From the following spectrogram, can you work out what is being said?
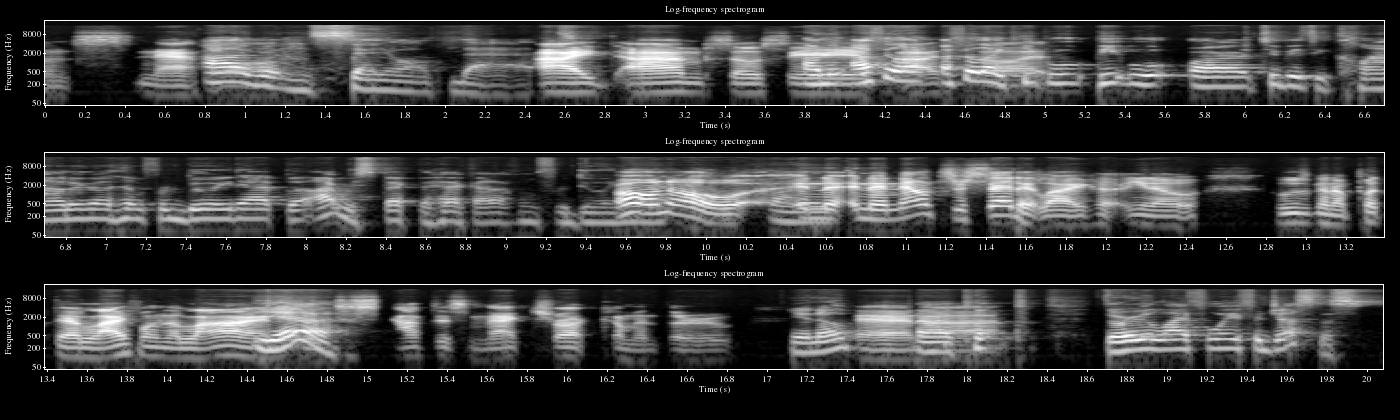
and snap I off. wouldn't say all that. I I'm so serious. I mean, I feel like I I feel like people people are too busy clowning on him for doing that, but I respect the heck out of him for doing it. Oh that. no, and Like, the, and the announcer said it like you know who's gonna put their life on the line yeah, to stop this Mack truck coming through, you know, and uh, uh, put throw your life away for justice.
